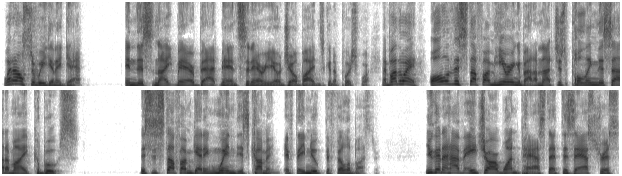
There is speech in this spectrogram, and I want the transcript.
What else are we going to get? In this nightmare Batman scenario Joe Biden's going to push for. And by the way, all of this stuff I'm hearing about, I'm not just pulling this out of my caboose. This is stuff I'm getting wind is coming if they nuke the filibuster. You're going to have H.R. 1 pass, that disastrous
